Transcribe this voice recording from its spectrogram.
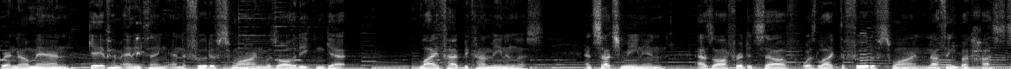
where no man gave him anything, and the food of swine was all that he can get. Life had become meaningless and such meaning as offered itself was like the food of swine, nothing but husks.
